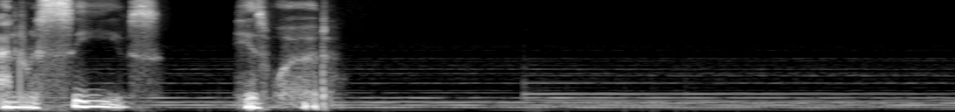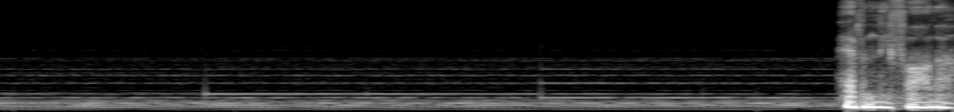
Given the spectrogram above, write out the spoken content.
and receives His word. Heavenly Father,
